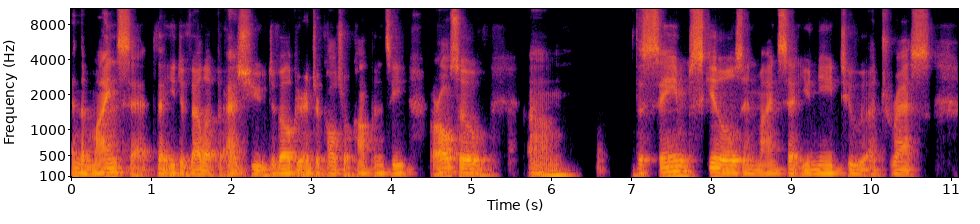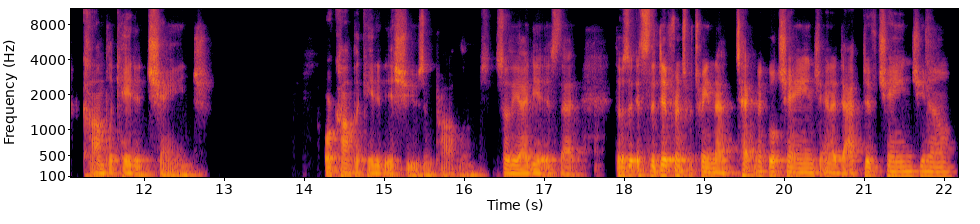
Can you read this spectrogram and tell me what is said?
and the mindset that you develop as you develop your intercultural competency are also um, the same skills and mindset you need to address complicated change or complicated issues and problems. So the idea is that those it's the difference between that technical change and adaptive change, you know.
